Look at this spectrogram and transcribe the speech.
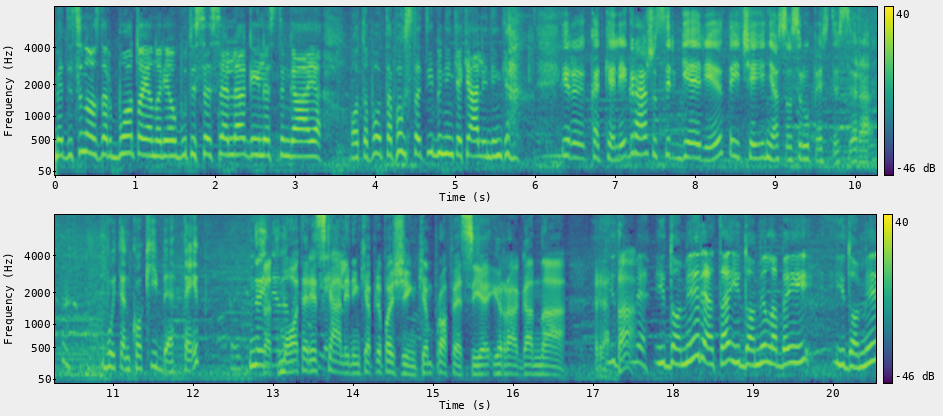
medicinos darbuotoja, norėjau būti seselė gailestingąją, o tapau, tapau statybininkė kelininkė ir kad keliai gražus ir geri, tai čia Inesos rūpestis yra būtent kokybė, taip. Nu, Bet moteris kelininkė, pripažinkim, profesija yra gana reta. Įdomi, įdomi, reta, įdomi, labai įdomi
